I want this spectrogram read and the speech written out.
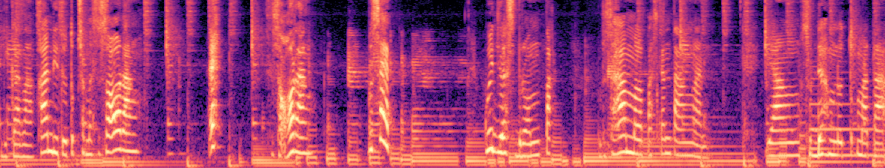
Dikarenakan ditutup sama seseorang. Eh, seseorang? Buset! Gue jelas berontak, berusaha melepaskan tangan yang sudah menutup mata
